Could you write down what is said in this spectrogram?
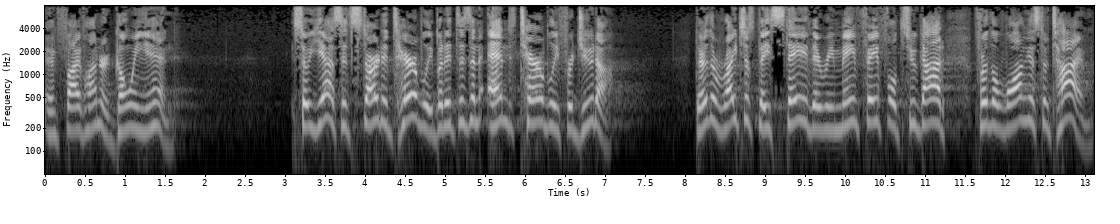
and 500 going in. So, yes, it started terribly, but it doesn't end terribly for Judah. They're the righteous. They stay, they remain faithful to God for the longest of time.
